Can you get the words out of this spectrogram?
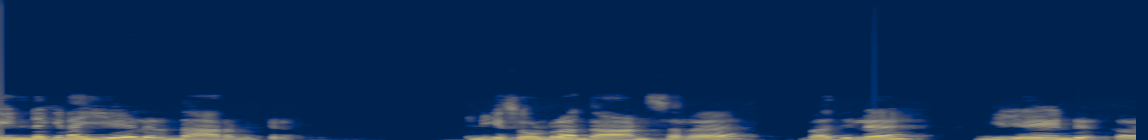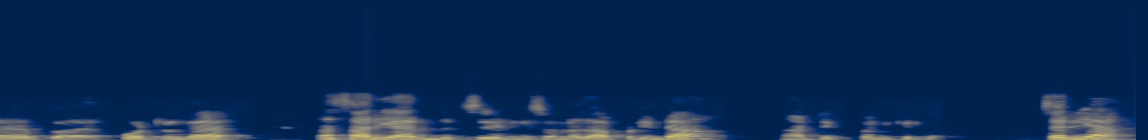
இன்றைக்கி நான் ஏழுலேருந்து ஆரம்பிக்கிறேன். நீங்கள் சொல்கிற அந்த ஆன்சரை பதிலை நீங்க ஏண்டு க- போட்டுருங்க. நான் சரியா இருந்துச்சு நீங்க சொன்னது அப்படின்டா நான் டிக் பண்ணிக்கிறேன் சரியா?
